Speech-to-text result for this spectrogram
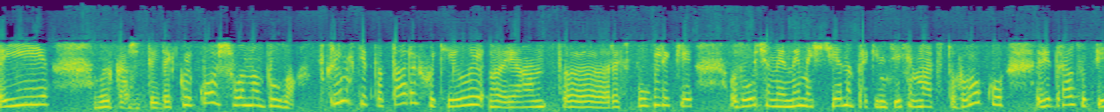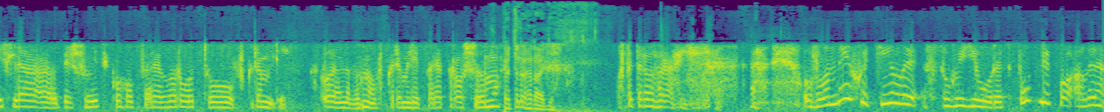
І ви кажете, якою ж вона була? Кримські татари хотіли варіант е, республіки, озвучений ними ще наприкінці 17-го року, відразу після більшовицького перевороту в Кремлі. Ой, ну, в Кремлі перепрошуємо. Петрограді в Петрограді. Вони хотіли свою республіку, але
